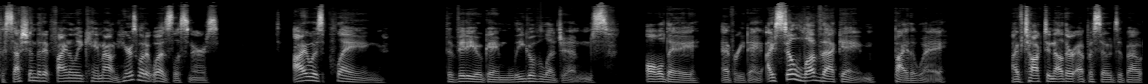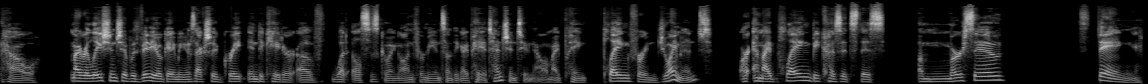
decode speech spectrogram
the session that it finally came out, and here's what it was, listeners I was playing the video game League of Legends all day, every day. I still love that game, by the way. I've talked in other episodes about how my relationship with video gaming is actually a great indicator of what else is going on for me and something I pay attention to now. Am I playing playing for enjoyment or am I playing because it's this immersive thing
